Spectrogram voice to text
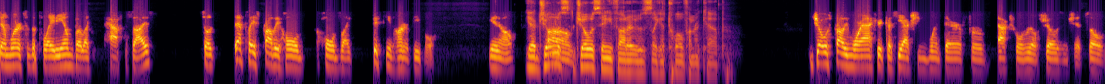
similar to the Palladium, but like half the size. So that place probably hold holds like 1500 people. You know, Yeah, Joe was Um, Joe was saying he thought it was like a twelve hundred cap. Joe was probably more accurate because he actually went there for actual real shows and shit. So,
